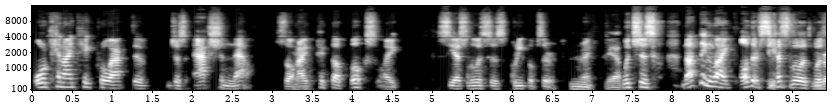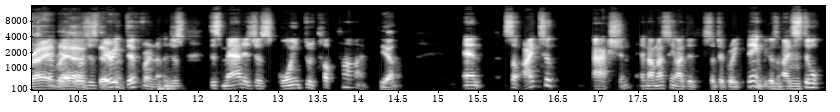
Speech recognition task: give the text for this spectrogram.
or can I take proactive just action now? So Yeah. I picked up books like C.S. Lewis's Grief Observed mm, Right. Yeah. which is nothing like other C.S. Lewis was. Right, Right, yeah, it was just it's very different. different, and just this man is just going through tough time. Yeah. and so I took action, and I'm not saying I did such a great thing because I Mhm. still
